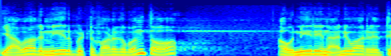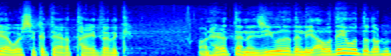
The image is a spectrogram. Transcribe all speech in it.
ಯಾವಾಗ ನೀರು ಬಿಟ್ಟು ಹೊರಗೆ ಬಂತೋ, ಅವು ನೀರಿನ ಅನಿವಾರ್ಯತೆ, ಅವಶ್ಯಕತೆ ಅರ್ಥ ಆಯಿತು ಅದಕ್ಕೆ. ಅವನು ಹೇಳ್ತಾನೆ, ಜೀವನದಲ್ಲಿ ಯಾವುದೇ ಒಂದು ದೊಡ್ಡ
